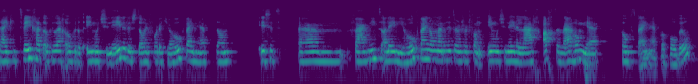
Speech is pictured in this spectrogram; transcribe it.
Reiki 2 gaat ook heel erg over dat emotionele. Dus stel je voor dat je hoofdpijn hebt, dan is het um, vaak niet alleen je hoofdpijn, maar er zit er een soort van emotionele laag achter waarom je hoofdpijn hebt, bijvoorbeeld.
